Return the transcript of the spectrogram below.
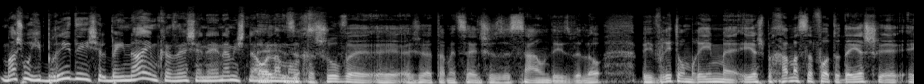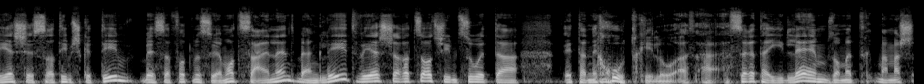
משהו היברידי של ביניים כזה שנהנה משני אה, העולמות. זה חשוב אה, אה, שאתה מציין שזה סאונדיז ולא... בעברית אומרים, יש בכמה שפות, אתה יודע, יש, יש סרטים שקטים בשפות מסוימות, סיילנט באנגלית, ויש ארצות שאימצו את, ה, את הנכות, כאילו, הסרט האילם, זאת אומרת, ממש,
